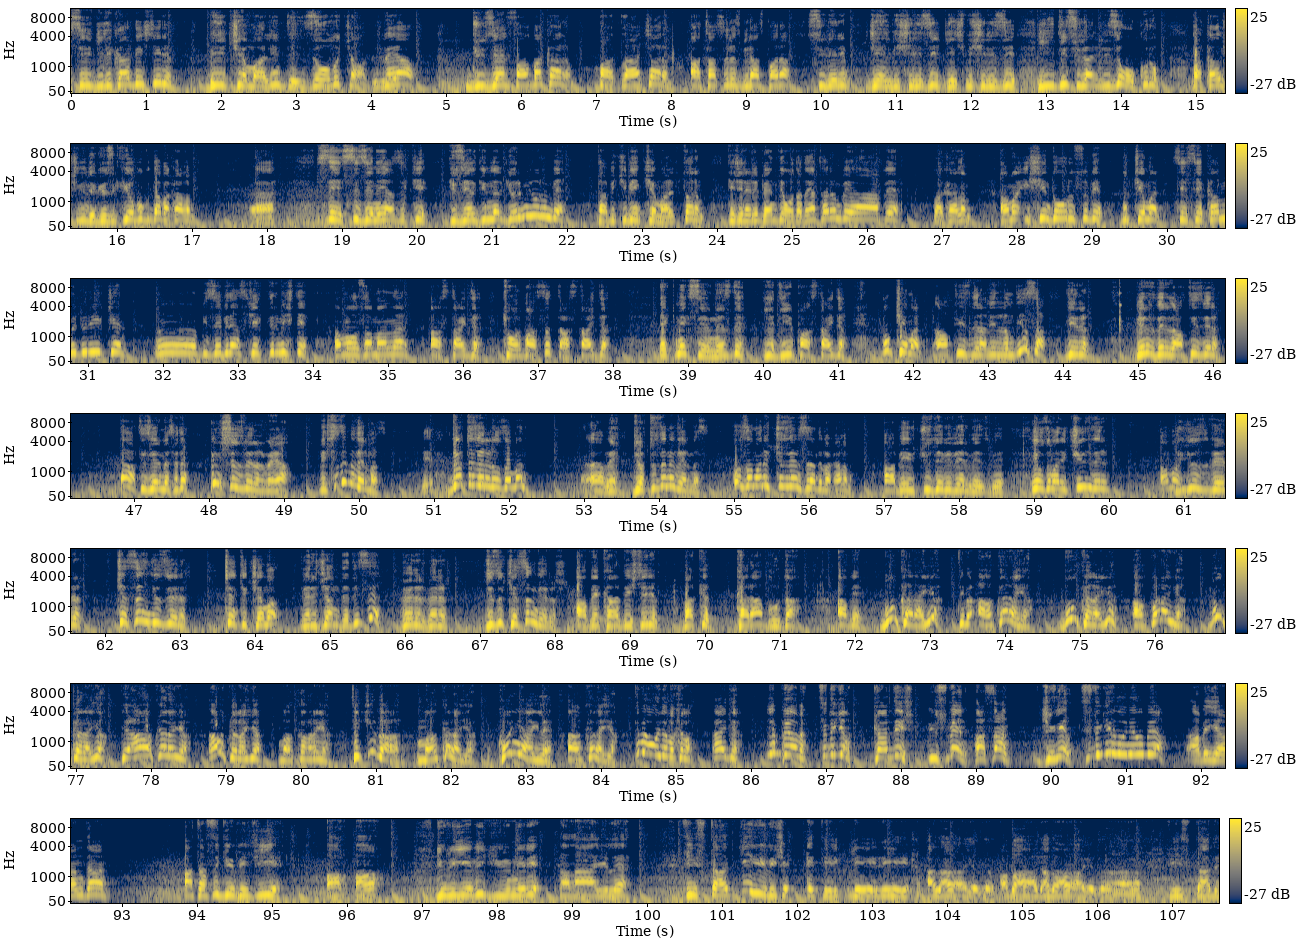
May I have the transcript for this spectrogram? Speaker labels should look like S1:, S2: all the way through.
S1: sevgili kardeşlerim. Bir Kemal'in teyze oğlu Kabil veya güzel fal bakarım. Bakla açarım. Atasınız biraz para. Sülerim gelmişinizi, geçmişinizi, yiğidi sülalenizi okurum. Bakalım şimdi ne gözüküyor bu da bakalım. Eh, size, size ne yazık ki güzel günler görmüyorum be. Tabii ki ben Kemal'i tutarım. Geceleri ben de odada yatarım be abi. Bakalım. Ama işin doğrusu be bu Kemal SSK müdürüyken ıı, bize biraz çektirmişti. Ama o zamanlar hastaydı. Çorbası tastaydı. Ekmek sevmezdi. Yediği pastaydı. Bu Kemal 600 lira veririm diyorsa verir. Verir verir 600 verir. 600 vermese de 500 verir be ya. 500 de mi vermez? E, 400 verir o zaman. Abi 400 de mi vermez? O zaman 300 versin hadi bakalım. Abi 300 de mi vermez be? E o zaman 200 verir. Ama 100 verir. Kesin 100 verir. Çünkü Kemal vereceğim dediyse verir verir. Yüzü kesin verir. Abi kardeşlerim bakın kara burada. Abi bul karayı tipe al karayı. Bul karayı al parayı. Bul karayı bir al karayı. Al karayı Malkara'yı. Tekirdağ Malkara'yı. Konya ile Ankara'yı. Değil mi oyna bakalım. Haydi. Hep beraber. Siz de gel. Kardeş, Üsmen, Hasan, Celil. Siz de gelin oynayalım be ya. Abi yandan. Atası göbeciği. Ah ah. Yürüyebi düğümleri kalaylı. Fistan gibi şey etekleri alaylı. Aman alaylı. Fistan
